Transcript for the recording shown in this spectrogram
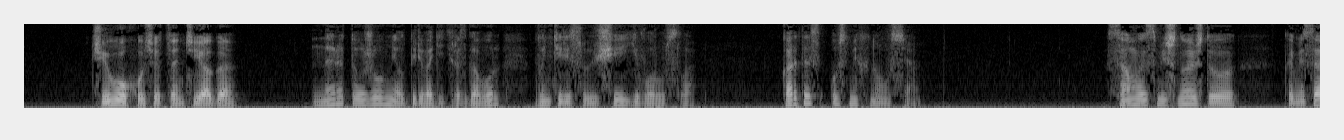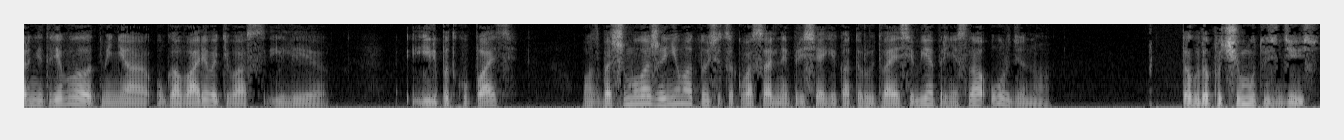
— Чего хочет Сантьяго? Нера тоже умел переводить разговор в интересующее его русло. Картес усмехнулся. — Самое смешное, что комиссар не требовал от меня уговаривать вас или... или подкупать. Он с большим уважением относится к вассальной присяге, которую твоя семья принесла ордену. — Тогда почему ты здесь?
